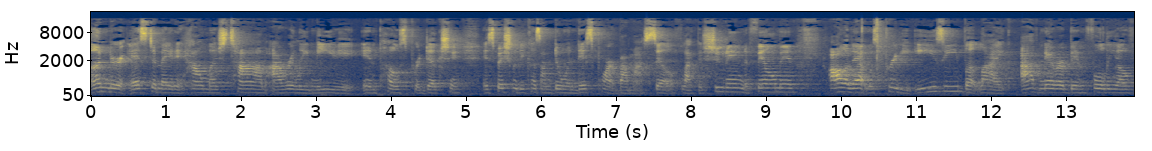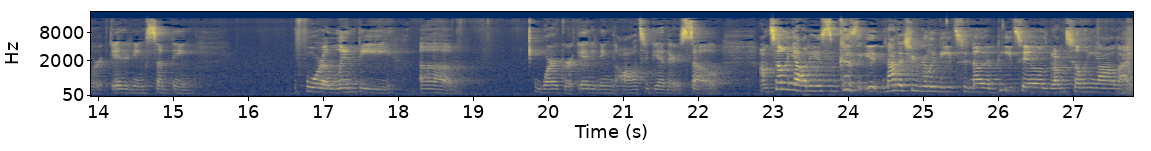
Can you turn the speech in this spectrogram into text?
underestimated how much time I really needed in post production, especially because I'm doing this part by myself. Like the shooting, the filming, all of that was pretty easy, but like I've never been fully over editing something for a lengthy um, work or editing all together. So I'm telling y'all this because it not that you really need to know the details, but I'm telling y'all like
